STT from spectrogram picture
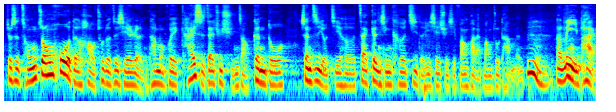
就是从中获得好处的这些人，他们会开始再去寻找更多，甚至有结合在更新科技的一些学习方法来帮助他们。嗯，那另一派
